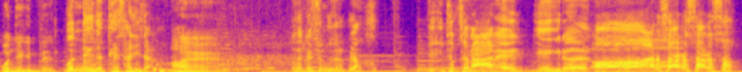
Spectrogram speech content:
먼 얘기인데. 먼저 이제 대상이잖아. 아 예. 그러니까 내 친구들은 그냥 흑- 이쪽 전화한 애 얘기를 어, 어 알았어 알았어 알았어.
